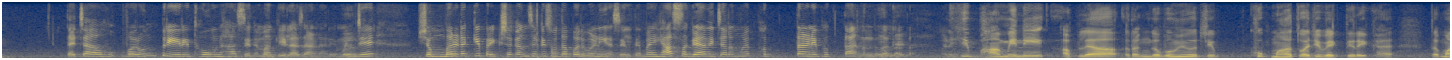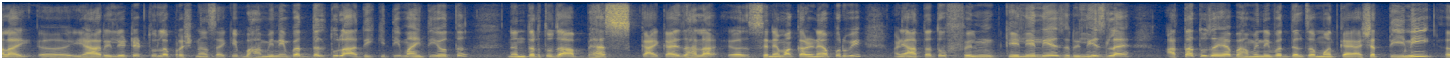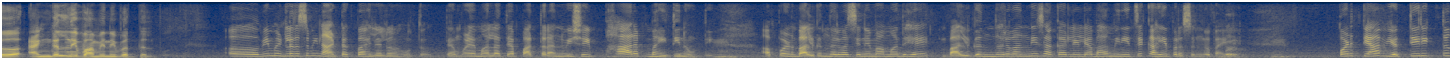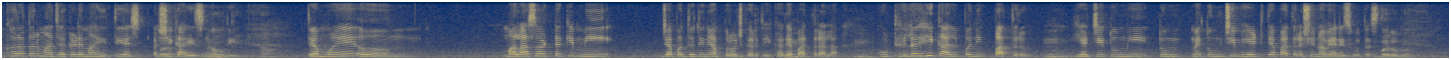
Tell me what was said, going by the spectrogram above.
त्याच्यावरून प्रेरित होऊन हा सिनेमा केला जाणार आहे. म्हणजे शंभर टक्के प्रेक्षकांसाठी सुद्धा पर्वणी असेल. त्यामुळे ह्या सगळ्या विचारांमुळे फक्त आणि फक्त आनंद झाला होता आणि ही भामिनी आपल्या रंगभूमीवरची खूप महत्त्वाची व्यक्तिरेखा आहे. तर मला ह्या रिलेटेड तुला प्रश्न असा आहे की भामिनीबद्दल तुला आधी किती माहिती होतं? नंतर तुझा अभ्यास काय काय झाला? सिनेमा करण्यापूर्वी आणि आता तू फिल्म केलेली आहेस रिलीजला आहे. आता तुझं या भामिनीबद्दलचं मत काय? अशा तिन्ही अँगलने भामिनीबद्दल. अ, मी म्हटलं तसं मी नाटक पाहिलेलं नव्हतं. त्यामुळे मला त्या पात्रांविषयी फार माहिती नव्हती. आपण बालगंधर्व सिनेमामध्ये बालगंधर्वांनी साकारलेल्या भामिनीचे काही प्रसंग पाहिले. पण त्या व्यतिरिक्त खरं तर माझ्याकडे माहिती अश- अशी काहीच नव्हती. त्यामुळे अम, मला असं वाटतं की मी ज्या पद्धतीने अप्रोच करते एखाद्या पात्राला कुठलंही काल्पनिक पात्र ह्याची तुम्ही तुम म्हणजे तुमची भेट त्या पात्राशी नव्यानेच होत असते.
